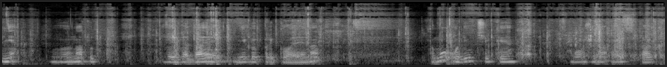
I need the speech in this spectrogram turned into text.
Ні, вона тут виглядає ніби приклеєна. Тому олівчики можна ось так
